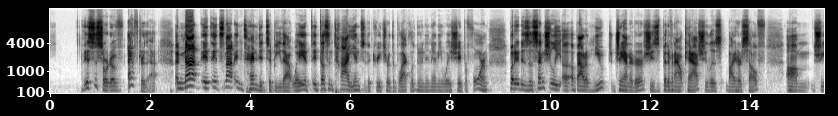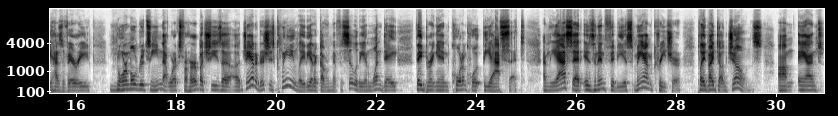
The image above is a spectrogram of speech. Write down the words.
This is sort of after that. And not it, it's not intended to be that way. It, it doesn't tie into the creature of the black lagoon in any way shape or form but it is essentially a, about a mute janitor. She's a bit of an outcast. She lives by herself. Um, she has a very normal routine that works for her but she's a, a janitor. She's a cleaning lady at a government facility and one day they bring in quote unquote the asset. And the asset is an amphibious man creature played by doug jones. Um, and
